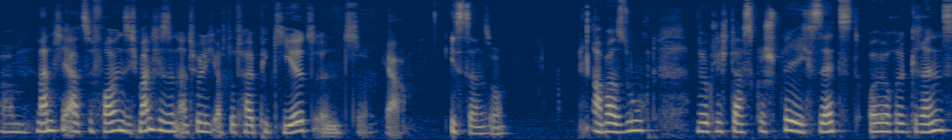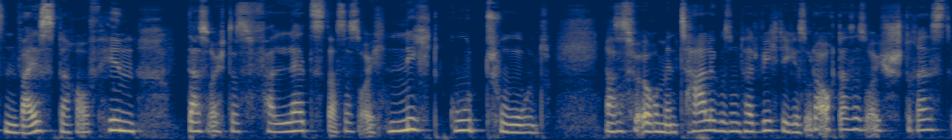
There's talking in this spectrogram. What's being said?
Ähm, manche Ärzte freuen sich, manche sind natürlich auch total pikiert und äh, ja, ist dann so. Aber sucht wirklich das Gespräch, setzt eure Grenzen, weist darauf hin, dass euch das verletzt, dass es euch nicht gut tut, dass es für eure mentale Gesundheit wichtig ist oder auch, dass es euch stresst.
